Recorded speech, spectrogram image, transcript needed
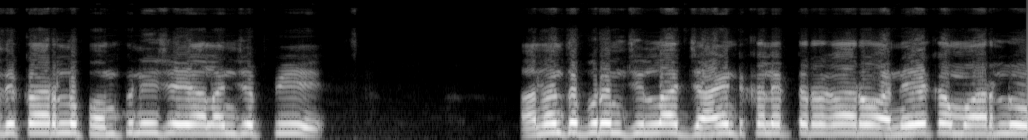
అధికారులు పంపిణీ చేయాలని చెప్పి అనంతపురం జిల్లా జాయింట్ కలెక్టర్ గారు అనేక మార్లు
